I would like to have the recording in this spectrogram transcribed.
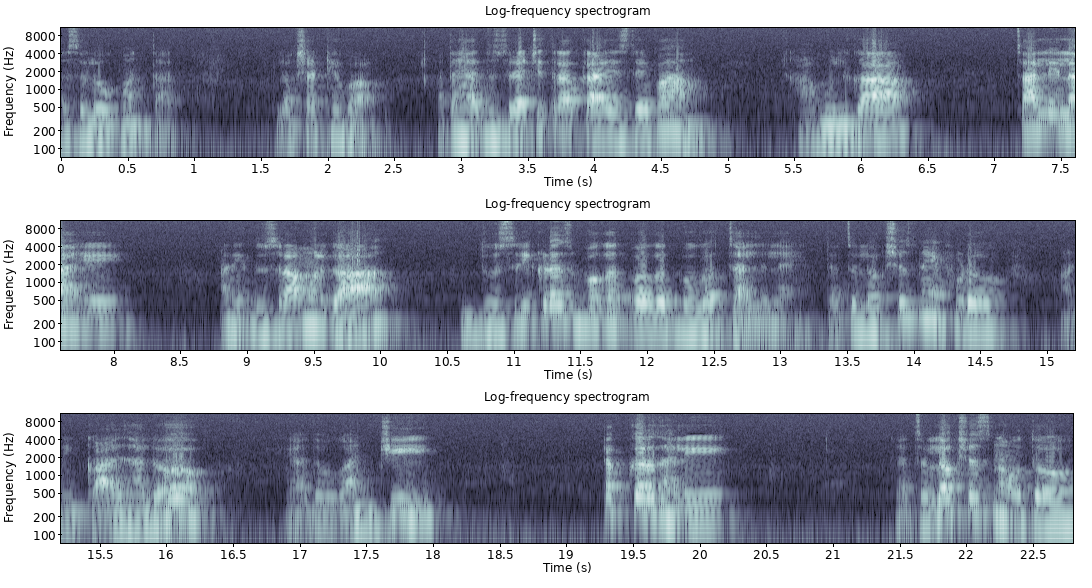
असं लोक म्हणतात. लक्षात ठेवा. आता ह्या दुसऱ्या चित्रात काय दिसतंय पहा. हा मुलगा चाललेला आहे. आणि दुसरा मुलगा दुसरीकडेच बघत बघत बघत चाललेला आहे. त्याचं लक्षच नाही पुढं. आणि काय झालं? या दोघांची टक्कर झाली. त्याचं लक्षच नव्हतं.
